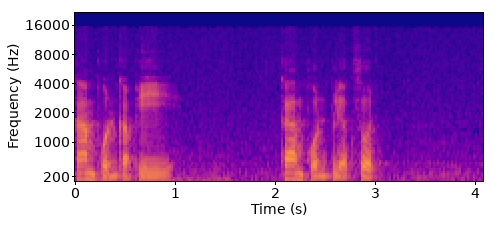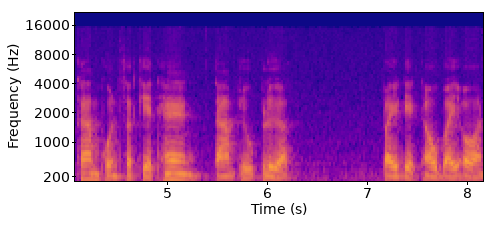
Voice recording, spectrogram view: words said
ข้ามผลกระพี ข้ามผลเปลือกสด ข้ามผลสะเก็ดแห้งตามผิวเปลือก ไปเด็ดเอาใบอ่อน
